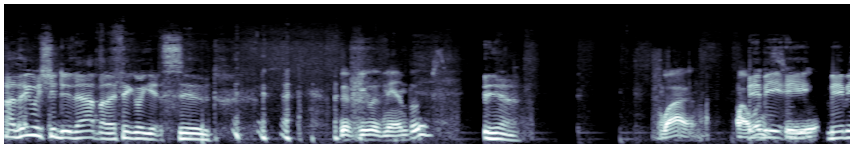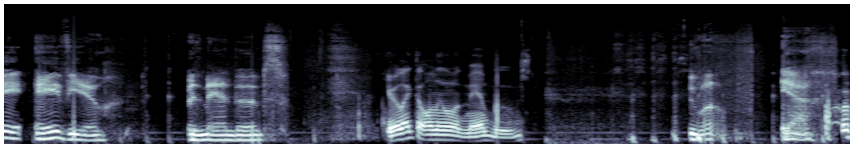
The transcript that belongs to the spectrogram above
I think we should do that, but I think we get sued. The View with man boobs. Yeah, Why? Why wouldn't maybe a maybe a view with man boobs. You're like the only one with man boobs. Well, yeah,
